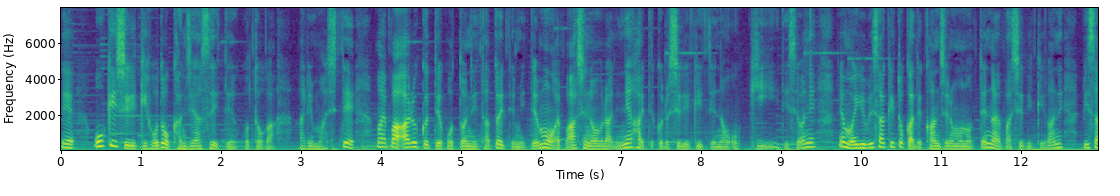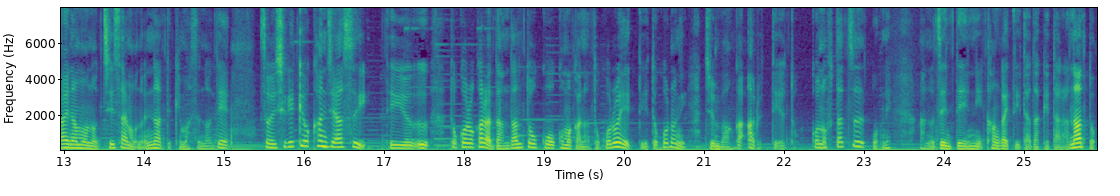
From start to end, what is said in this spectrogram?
で大きい刺激ほど感じやすいということがありまして、まあ、やっぱ歩くっていうことに例えてみてもやっぱ足の裏にね入ってくる刺激っていうのは大きいですよね。でも指先とかで感じるものっていうのはやっぱ刺激がね微細なもの小さいものになってきますのでそういう刺激を感じやすいっていうところからだんだんとこう細かなところへっていうところに順番があるっていうとこの2つをねあの前提に考えていただけたらなと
